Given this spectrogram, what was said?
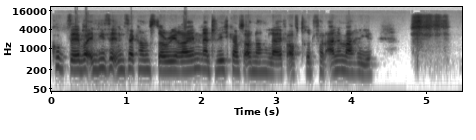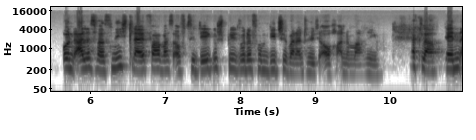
Guckt selber in diese Instagram-Story rein. Natürlich gab es auch noch einen Live-Auftritt von Annemarie. Und alles, was nicht live war, was auf CD gespielt wurde vom DJ, war natürlich auch Annemarie. Ja, klar. Denn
